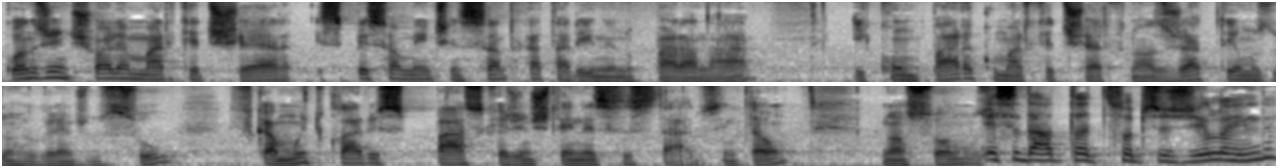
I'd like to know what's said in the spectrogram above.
Quando a gente olha market share, especialmente em Santa Catarina e no Paraná, e compara com o market share que nós já temos no Rio Grande do Sul, fica muito claro o espaço que a gente tem nesses estados. Então, nós somos. Esse dado está sob sigilo ainda?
